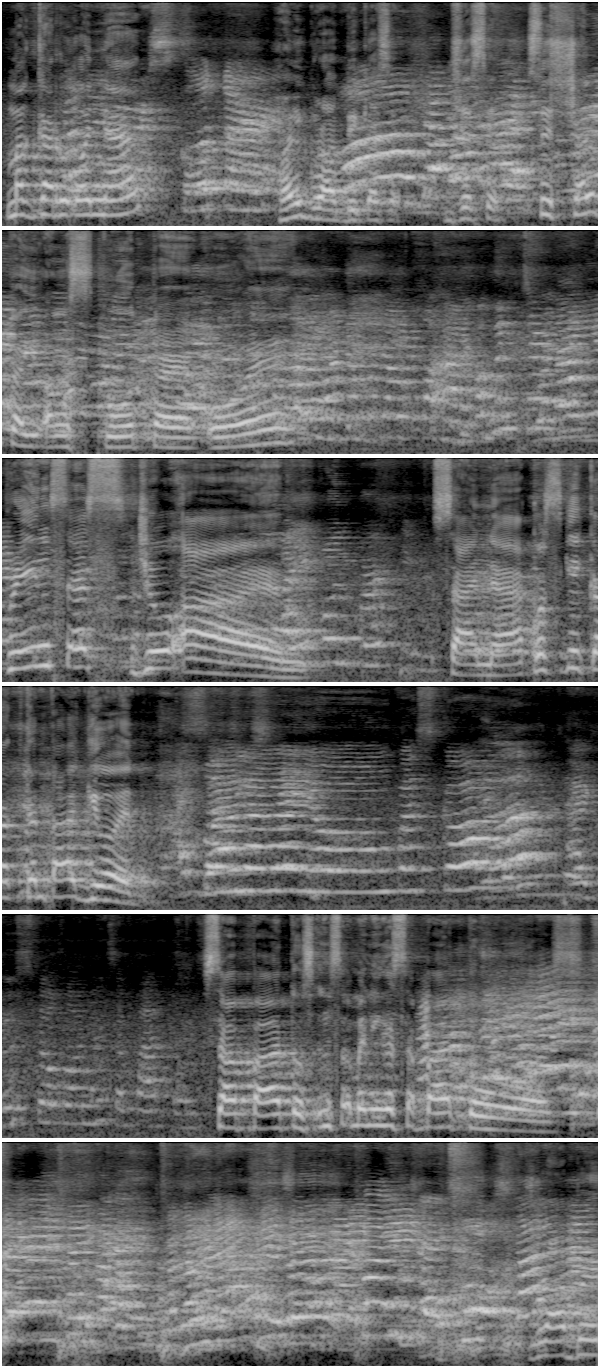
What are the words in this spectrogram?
Magkaroon na? Scooter. Ay, grabe kasi. Just, social kayo ang scooter. Oy. Princess Joanne. Sana. Kusgi kat kantag yun. Sana ngayong Pasko ay gusto sapatos. Unsa man nga sapatos? Rubber,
